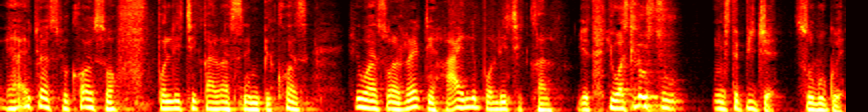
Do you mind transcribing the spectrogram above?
Yeah, it was because of political reason, because he was already highly political. Yes, he was close to Mr. PJ Sobukwe.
